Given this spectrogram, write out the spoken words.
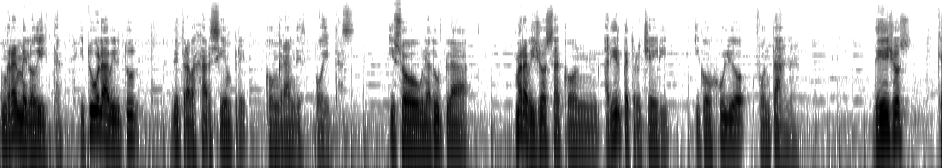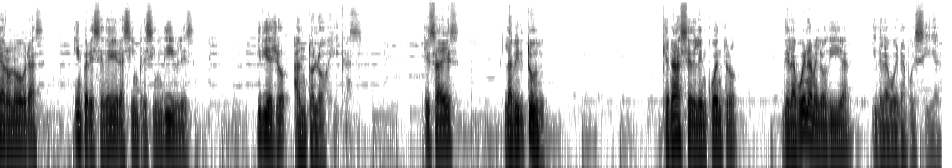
un gran melodista y tuvo la virtud de trabajar siempre con grandes poetas. Hizo una dupla maravillosa con Ariel Petrocheri y con Julio Fontana. De ellos quedaron obras imperecederas, imprescindibles, diría yo, antológicas. Esa es la virtud que nace del encuentro de la buena melodía y de la buena poesía.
